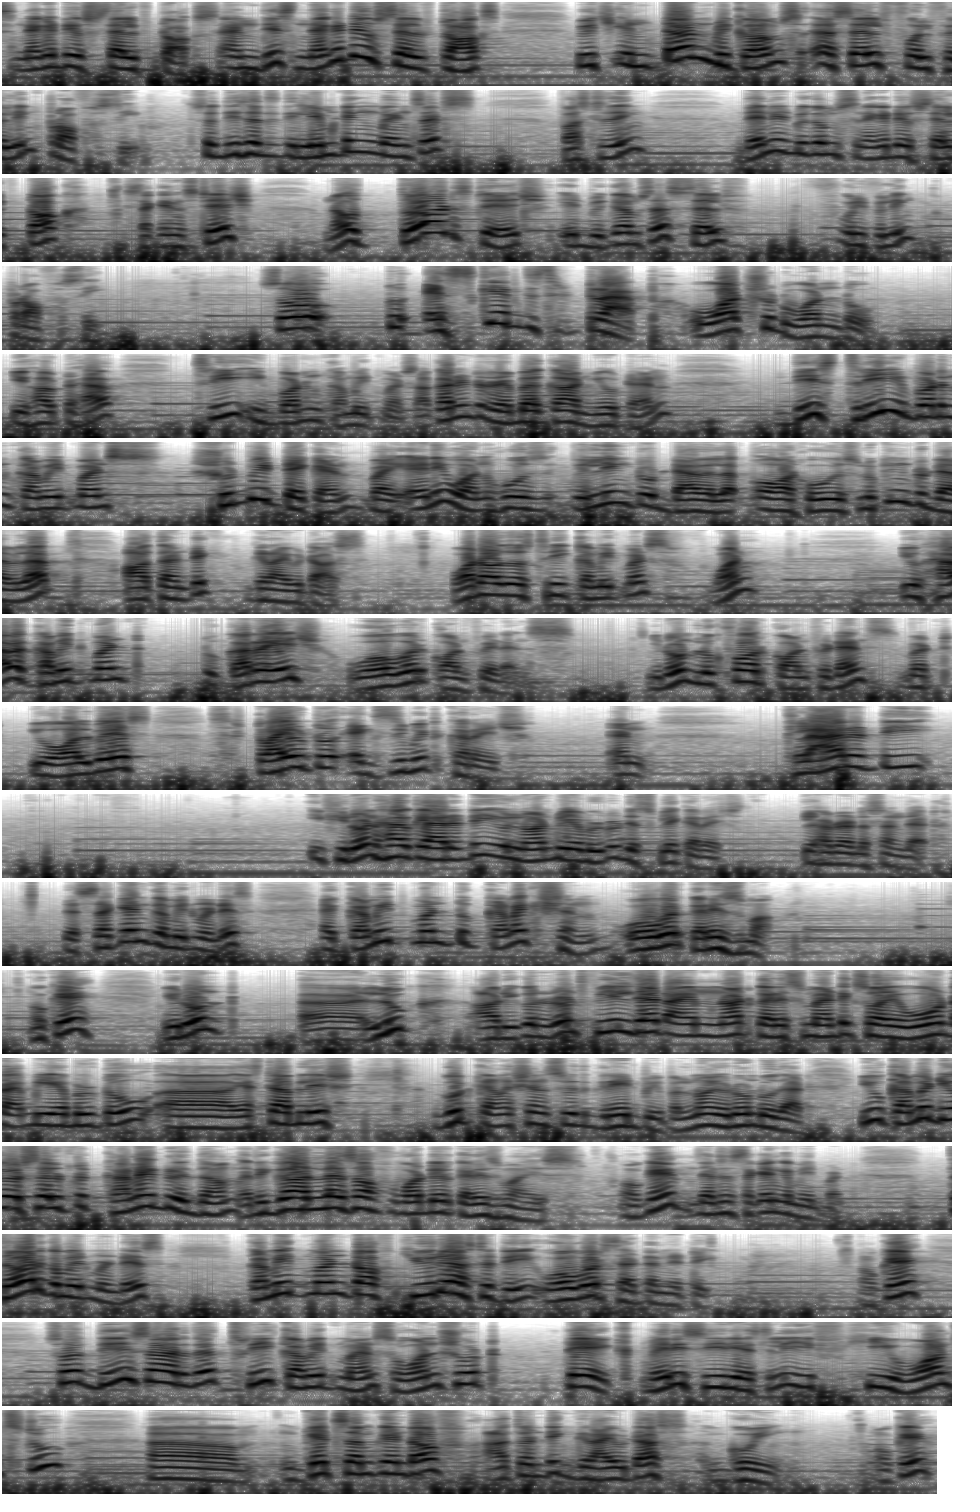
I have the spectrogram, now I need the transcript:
negative self talks, and this negative self talks, which in turn becomes a self fulfilling prophecy. So, these are the limiting mindsets, first thing, then it becomes negative self talk, second stage. Now, third stage, it becomes a self fulfilling prophecy. So, to escape this trap what should one do? You have to have three important commitments. According to rebecca newton these three important commitments should be taken by anyone who is willing to develop or who is looking to develop authentic gravitas. What are those three commitments? One you have a commitment to courage over confidence. You don't look for confidence but you always strive to exhibit courage. And clarity if you don't have clarity you will not be able to display courage. You have to understand that. The second commitment is a commitment to connection over charisma. Okay? You don't uh, look or you don't feel that I am not charismatic so I won't be able to uh, establish good connections with great people. No you don't do that. You commit yourself to connect with them regardless of what your charisma is. Okay? That's the second commitment. Third commitment is commitment of curiosity over certainty. Okay? So these are the three commitments one should take very seriously if he wants to uh, get some kind of authentic gravitas going okay?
